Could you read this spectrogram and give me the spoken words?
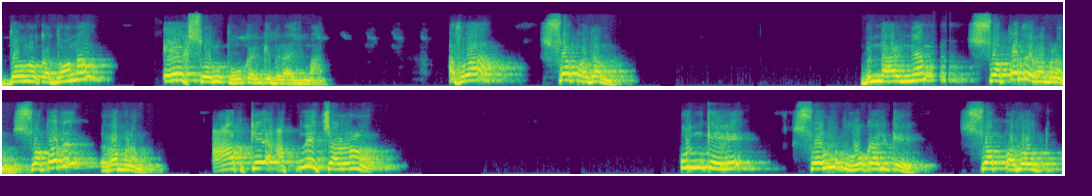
दोनों का दोनों एक स्वरूप होकर के विराजमान। अथवा स्वपदम, वृंदारण्यम स्वपद रमणम स्वपद रमणम, आपके अपने चरण उनके स्वरूप होकर के स्वपदों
